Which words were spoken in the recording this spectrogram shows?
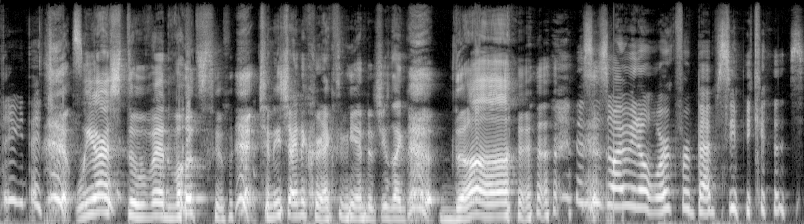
Three digits. We are stupid, both stupid. Chani's trying to correct me, and then she's like, "Duh." This is why we don't work for Pepsi because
